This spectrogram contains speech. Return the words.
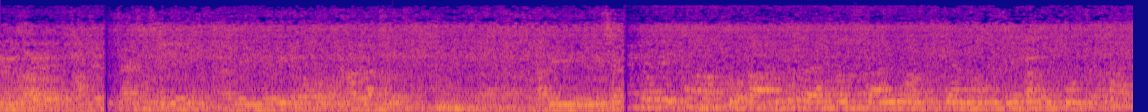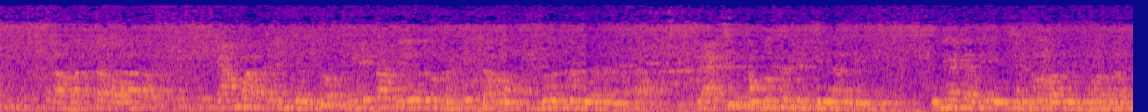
అది అది సెకండ్ అయితే ఎక్కువ ఆ పక్క క్యాంప్ ఆర్గనైజ్ చేస్తూ మిగతా విలేజ్ ప్రతి గ్రామం అనమాట వ్యాక్సిన్ కంపల్సరీ చేయాలి ఎందుకంటే అది సెంట్రల్ గవర్నమెంట్ ప్రోగ్రామ్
